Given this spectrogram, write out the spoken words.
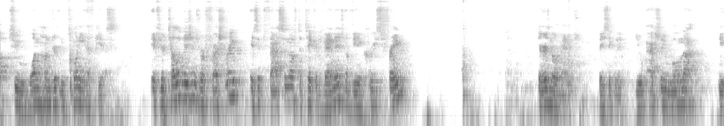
up to 120 FPS. If your television's refresh rate isn't fast enough to take advantage of the increased frame, there is no advantage. Basically, you actually will not be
